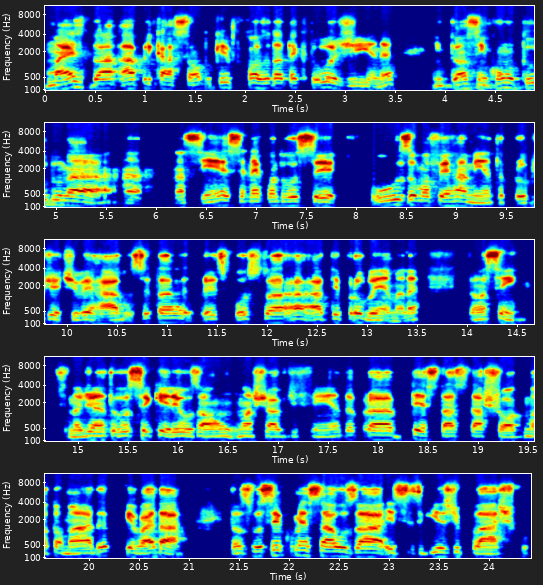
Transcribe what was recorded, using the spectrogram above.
mais da aplicação do que por causa da tecnologia, né? Então, assim, como tudo na, na, na ciência, né, quando você usa uma ferramenta para o objetivo errado, você está predisposto a, a, ter problema, né? Então, assim, não adianta você querer usar um, uma chave de fenda para testar se dá choque uma tomada, porque vai dar. Então, se você começar a usar esses guias de plástico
